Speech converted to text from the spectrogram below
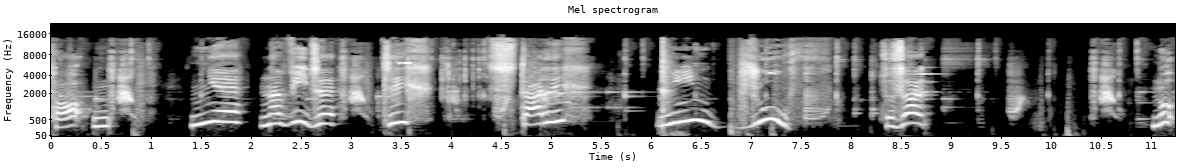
To... n- Nie! Nawidzę tych starych ninjów! Co za... No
